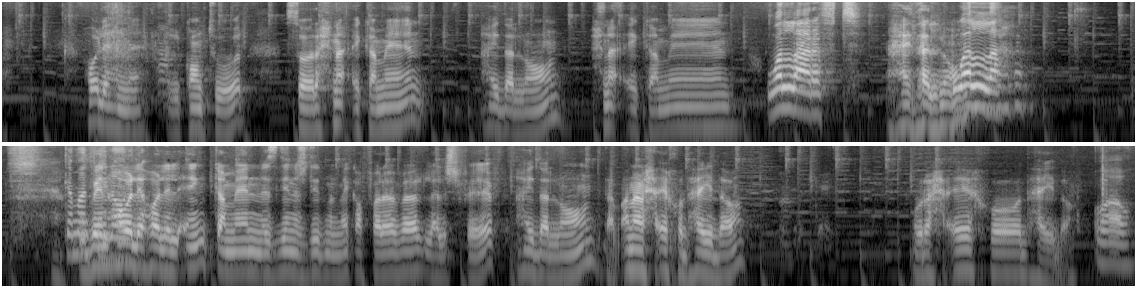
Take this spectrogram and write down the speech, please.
هول هن ال contour so رح نقي كمان هيدا اللون. رح نقي كمان. والله عرفت. هيدا اللون. والله. كمان في وبين هول هول ال ink كمان نازلين جديد من Make Up For Ever للشفاف هيدا اللون. طب أنا رح آخذ هيدا. ورح آخذ هيدا. wow.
